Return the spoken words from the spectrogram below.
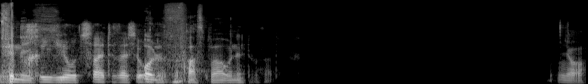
finde ich. Preview, zweite Version. Unfassbar uninteressant. Ja.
